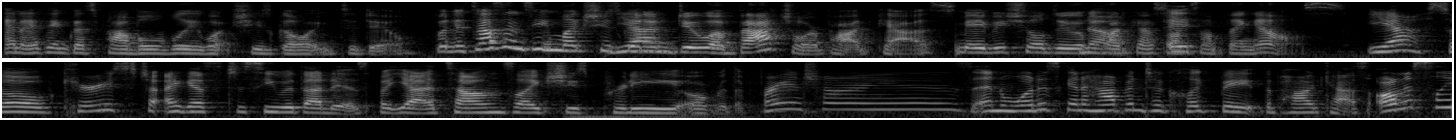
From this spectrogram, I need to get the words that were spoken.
and i think that's probably what she's going to do but it doesn't seem like she's Yeah. going to do a bachelor podcast maybe she'll do a No, podcast on something else Yeah, so curious to I guess to see what that is. But yeah, it sounds like she's pretty over the franchise and what is going to happen to Clickbait the podcast. Honestly,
